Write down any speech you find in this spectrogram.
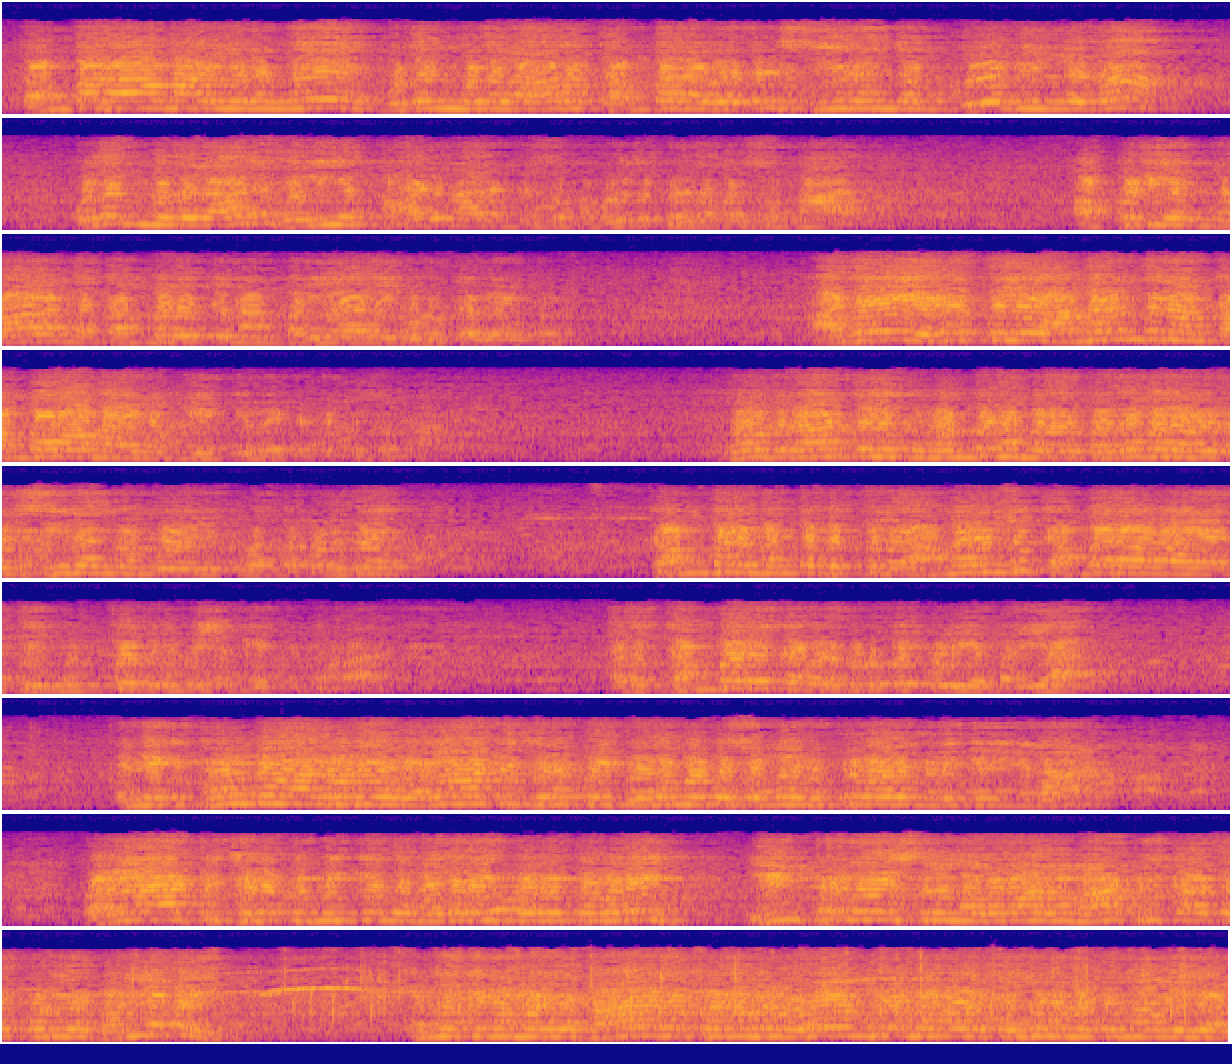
கம்பராமாயணமே முதன் முதலாக கம்பர் அவர்கள் ஸ்ரீரங்கம் கோவில்ல தான் முதன் முதலாக வெளியே பாடினார் என்று சொன்ன பொழுது பிரதமர் சொன்னார் அப்படி என்றால் அந்த கம்பருக்கு நான் மரியாதை கொடுக்க வேண்டும். அதே இடத்திலே அமர்ந்து நான் கம்பராமாயணம் கேட்க வேண்டும் என்று சொன்னார். மூன்று நாட்களுக்கு முன்பு நம்முடைய பிரதமர் அவர்கள் ஸ்ரீரங்கம் கோயிலுக்கு வந்த பொழுது கம்பர் மண்டபத்தில் அமர்ந்து கம்பராமாயணத்தை முப்பது நிமிஷம் கேட்டு போனார்கள் அது கம்பருக்கு அவர் கொடுக்கக்கூடிய மரியாதை. இன்னைக்கு பூம்புகாருடைய வரலாற்று சிறப்பை பிரதமர் சொல்ல விட்டுவாரு நினைக்கிறீங்களா? வரலாற்று சிறப்பு மிக்க இந்த நகரை பொறுத்தவரை இன்டர்நேஷனல் நகராக மாற்றி காட்டக்கூடிய வல்லமை இன்னைக்கு நம்முடைய பாரத பிரதமர் நரேந்திர மோடி கையில் மட்டும்தான் ஐயா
